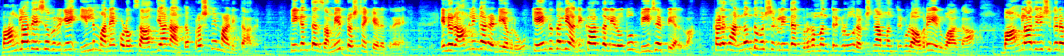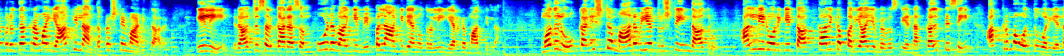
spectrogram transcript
ಬಾಂಗ್ಲಾದೇಶವರಿಗೆ ಇಲ್ಲಿ ಮನೆ ಕೊಡೋಕೆ ಸಾಧ್ಯನಾ ಅಂತ ಪ್ರಶ್ನೆ ಮಾಡಿದ್ದಾರೆ. ಹೀಗಂತ ಜಮೀರ್ ಪ್ರಶ್ನೆ ಕೇಳಿದ್ರೆ, ಇನ್ನು ರಾಮಲಿಂಗಾರೆಡ್ಡಿ ಅವರು ಕೇಂದ್ರದಲ್ಲಿ ಅಧಿಕಾರದಲ್ಲಿರೋದು ಬಿಜೆಪಿ ಅಲ್ವಾ? ಕಳೆದ ಹನ್ನೊಂದು ವರ್ಷಗಳಿಂದ ಗೃಹ ಮಂತ್ರಿಗಳು, ರಕ್ಷಣಾ ಮಂತ್ರಿಗಳು ಅವರೇ ಇರುವಾಗ ಬಾಂಗ್ಲಾದೇಶಿಗರ ವಿರುದ್ಧ ಕ್ರಮ ಯಾಕಿಲ್ಲ ಅಂತ ಪ್ರಶ್ನೆ ಮಾಡಿದ್ದಾರೆ. ಇಲ್ಲಿ ರಾಜ್ಯ ಸರ್ಕಾರ ಸಂಪೂರ್ಣವಾಗಿ ವಿಫಲ ಆಗಿದೆ ಅನ್ನೋದರಲ್ಲಿ ಎರಡು ಮಾತಿಲ್ಲ. ಮೊದಲು ಕನಿಷ್ಠ ಮಾನವೀಯ ದೃಷ್ಟಿಯಿಂದಾದರೂ ಅಲ್ಲಿರೋರಿಗೆ ತಾತ್ಕಾಲಿಕ ಪರ್ಯಾಯ ವ್ಯವಸ್ಥೆಯನ್ನ ಕಲ್ಪಿಸಿ ಅಕ್ರಮ ಒತ್ತುವರಿಯನ್ನ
